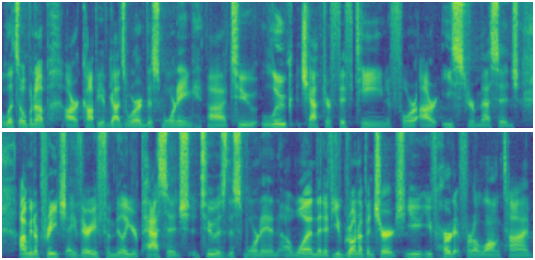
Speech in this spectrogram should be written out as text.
Well, let's open up our copy of God's Word this morning uh, to Luke chapter 15 for our Easter message. I'm going to preach a very familiar passage to us this morning, uh, one that if you've grown up in church, you, you've heard it for a long time.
